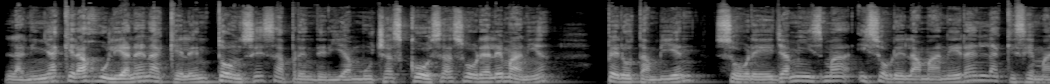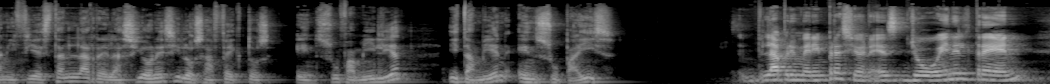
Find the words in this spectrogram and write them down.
La niña que era Juliana en aquel entonces aprendería muchas cosas sobre Alemania, pero también sobre ella misma y sobre la manera en la que se manifiestan las relaciones y los afectos en su familia y también en su país. La primera impresión es, yo en el tren,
